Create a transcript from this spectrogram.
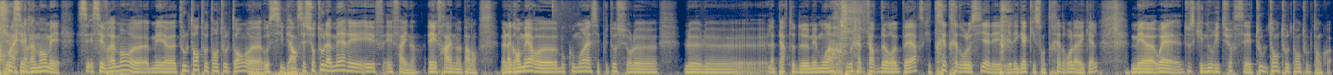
C'est Ouais. vraiment, mais c'est vraiment, euh, mais euh, tout le temps, tout le temps, tout le temps euh, aussi. bien. Alors c'est surtout la mère et, et, et Fine, hein. et Fran, pardon. La grand-mère beaucoup moins. Elle c'est plutôt sur le, le, le la perte de mémoire ou la perte de repères, ce qui est très très drôle aussi. Il y a des, y a des gars qui sont très drôles avec elle. Mais ouais, tout ce qui est nourriture, c'est tout le temps, tout le temps, tout le temps quoi.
